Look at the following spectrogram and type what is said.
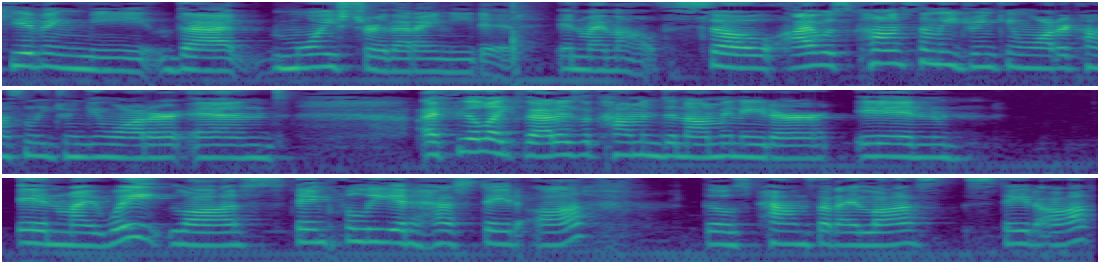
giving me that moisture that I needed in my mouth. So I was constantly drinking water, constantly drinking water, and I feel like that is a common denominator in in my weight loss. Thankfully, it has stayed off. Those pounds that I lost stayed off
